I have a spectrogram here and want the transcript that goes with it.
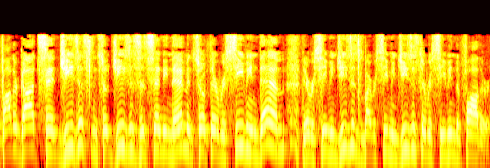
Father God sent Jesus, and so Jesus is sending them. And so if they're receiving them, they're receiving Jesus. And by receiving Jesus, they're receiving the Father.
